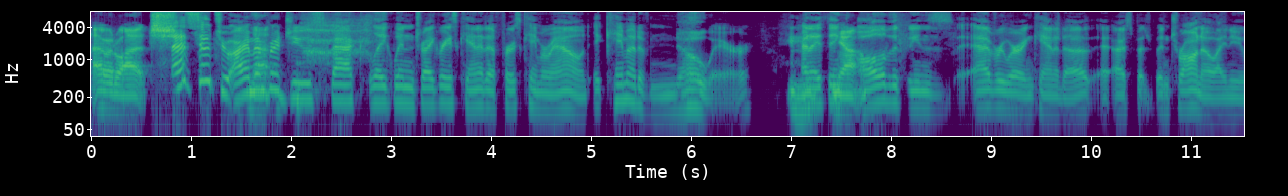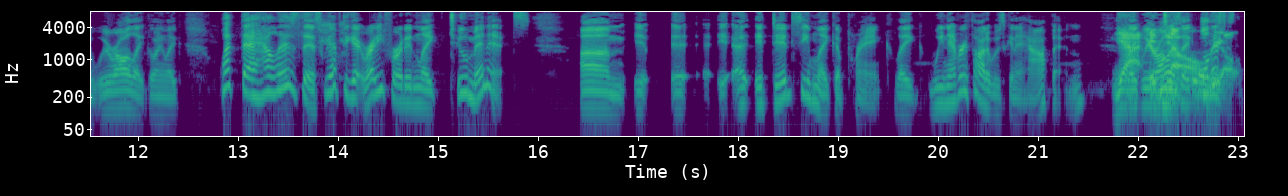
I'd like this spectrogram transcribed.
I would watch. That's so true. I remember Juice back like when Drag Race Canada first came around. It came out of nowhere. Mhm. And I think Yeah. all of the queens everywhere in Canada, especially in Toronto, I knew we were all like going like, "What the hell is this? We have to get ready for it in like two minutes." Um, it it it, it did seem like a prank. Like we never thought it was going to happen. Yeah, Like, we were always like, all well, this- real.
